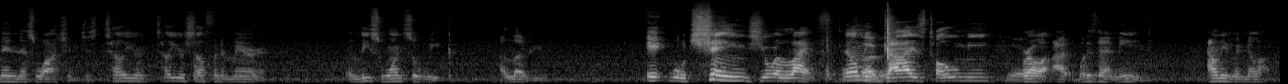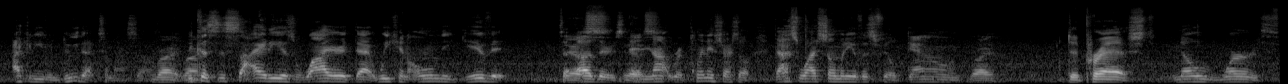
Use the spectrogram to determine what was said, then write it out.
men that's watching, just tell your tell yourself in the mirror, at least once a week, I love you. It will change your life. You know how many guys told me, Yeah. bro? I, what does that mean? I don't even know I could even do that to myself. Right, right. Because society is wired that we can only give it to Yes, others yes. and not replenish ourselves. That's why so many of us feel down, Right. depressed, no worth.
